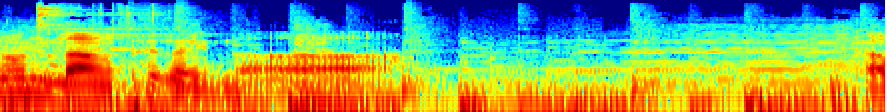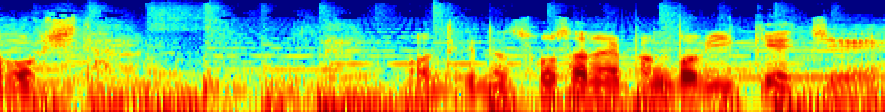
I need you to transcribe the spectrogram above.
이런 낭패가 있나. 가봅시다. 어떻게든 솟아날 방법이 있겠지.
